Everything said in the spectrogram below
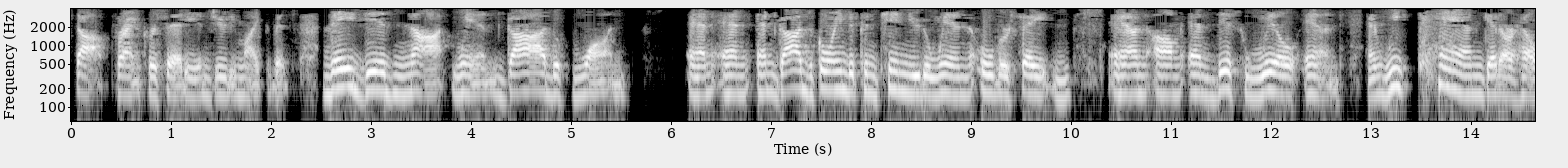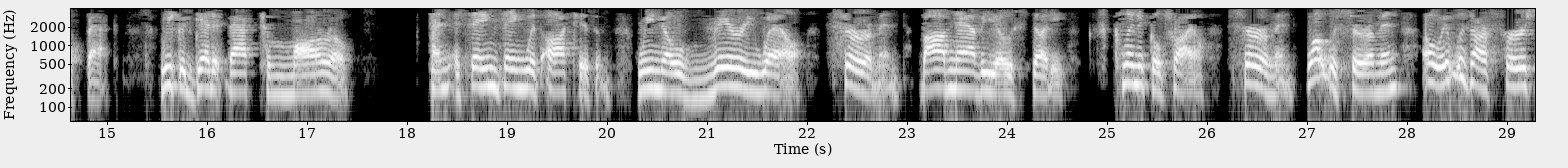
stop Frank Ruscetti and Judy Mikovits. They did not win. God won. and and and God's going to continue to win over Satan and um and this will end and we can get our health back. We could get it back tomorrow. And same thing with autism. We know very well Suramin, Bob Naviaux's study, clinical trial, Suramin. What was Suramin? Oh, it was our first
